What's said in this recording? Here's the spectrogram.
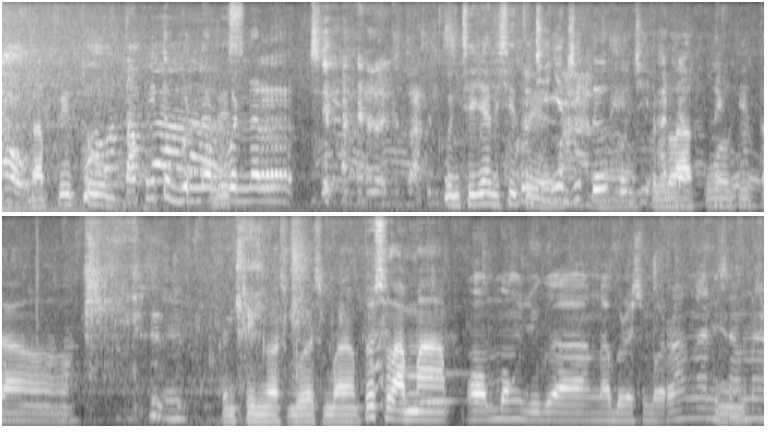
Tapi itu tapi itu bener-bener kuncinya di situ kuncinya ya. di situ kunci adab Perilaku naik gunung. Kencing nggak boleh sembarang. Terus selama ngomong juga nggak boleh sembarangan di sana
